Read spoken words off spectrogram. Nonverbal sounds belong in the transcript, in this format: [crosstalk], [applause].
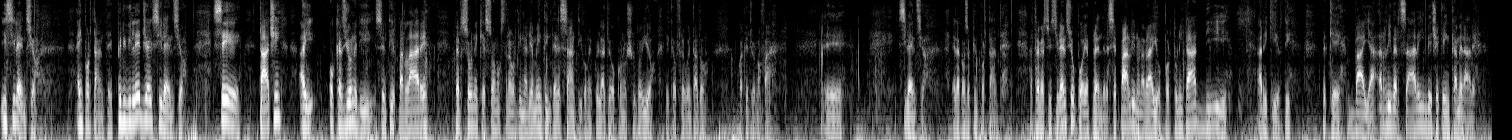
Il silenzio è importante, privilegia il silenzio. Se taci hai occasione di sentir parlare persone che sono straordinariamente interessanti come quella che ho conosciuto io e che ho frequentato qualche giorno fa. E silenzio è la cosa più importante. Attraverso il silenzio puoi apprendere, se parli non avrai opportunità di arricchirti, perché vai a riversare invece che incamerare.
